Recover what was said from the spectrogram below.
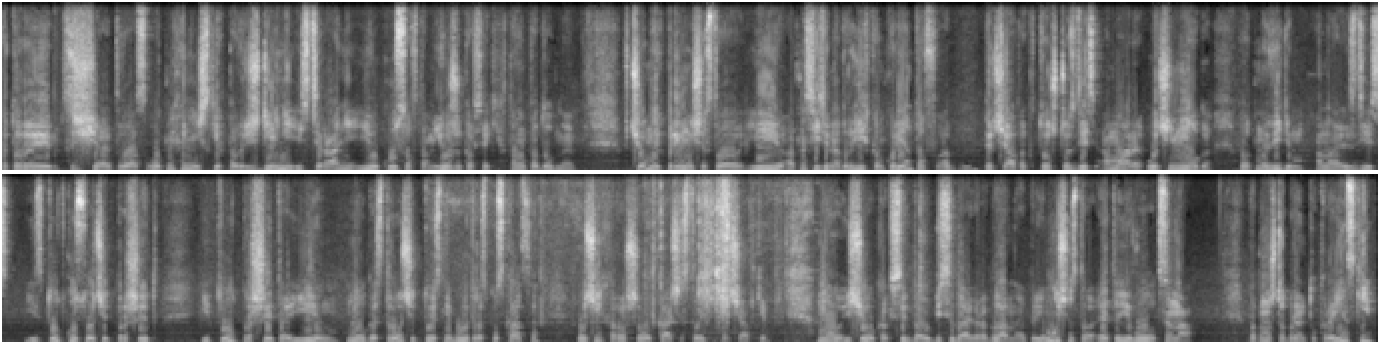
который защищает вас от механических повреждений, истираний и укусов, там, ежиков всяких и тому подобное. В чем их преимущество и относительно других конкурентов а, перчаток, то, что здесь Амары очень много. Вот мы видим, она здесь и тут кусочек прошит, и тут прошито, и много строчек, то есть не будет распускаться. Очень хорошего качества эти перчатки. Но еще, как всегда, у беседавера главное преимущество – это его цена потому что бренд украинский.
